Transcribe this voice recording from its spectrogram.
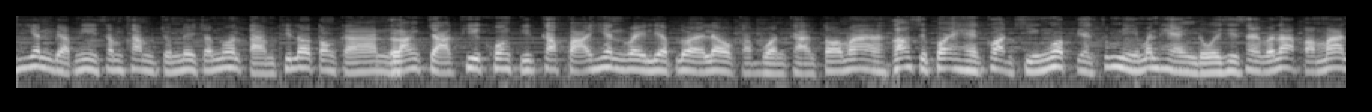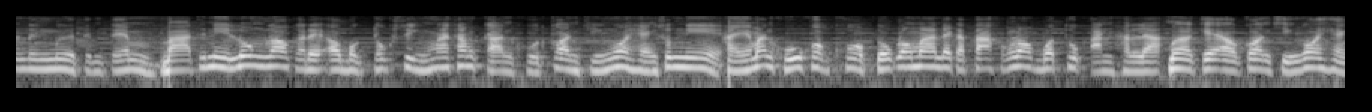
เฮียนแบบนี้ซ้ำๆจนได้จำนวนตามที่เราต้องการ หลังจากที่ควงติดกับฝาเฮียนไว้เรียบร้อยแล้วกระบวนการต่อมา เราสิปล่อยให้ก้อนขี้งัวเปียกซุ่มนี้มันแห้งโดยสิใช้เวลาประมาณ1มื้อเต็มๆบาดที่นี่ลุงเล่าาก็ได้เอาบกจกสิ่งมาทำการขูดก้อนขี้งัวแห้งซุ่มนี้ให้มันขูโคบตกลงมาได้กระตาของเราบดทุกอันทันแล้ว เมื่อแกเอาก้อนขี้งัวแห้ง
